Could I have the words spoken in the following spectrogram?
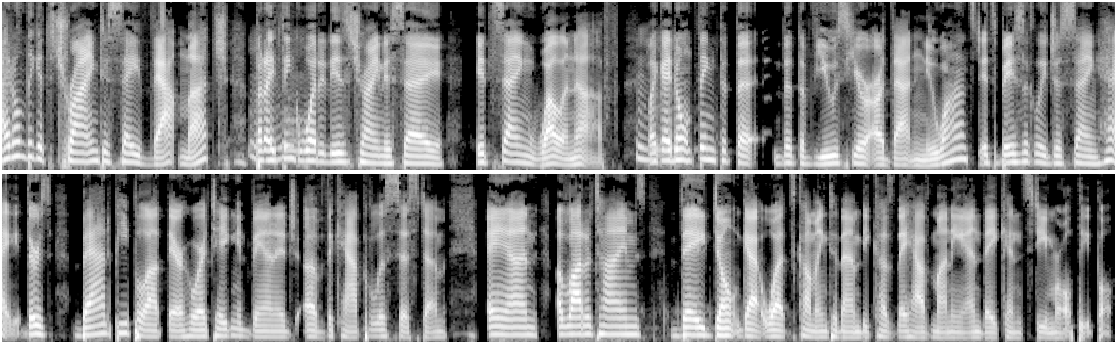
I don't think it's trying to say that much, but I think Mhm. what it is trying to say, it's saying well enough. Like mm-hmm. I don't think that the that the views here are that nuanced. It's basically just saying, "Hey, there's bad people out there who are taking advantage of the capitalist system, and a lot of times they don't get what's coming to them because they have money and they can steamroll people.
